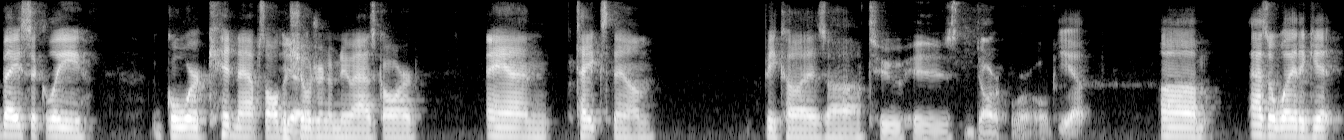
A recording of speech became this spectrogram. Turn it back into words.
basically Gorr kidnaps all the Yeah. children of New Asgard and takes them because uh to his dark world. yeah. Um as a way to get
